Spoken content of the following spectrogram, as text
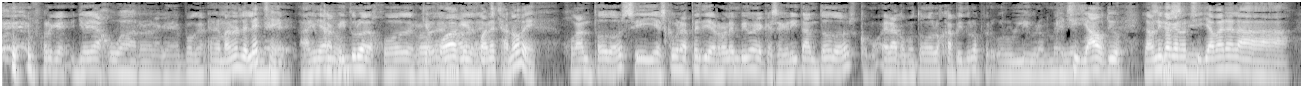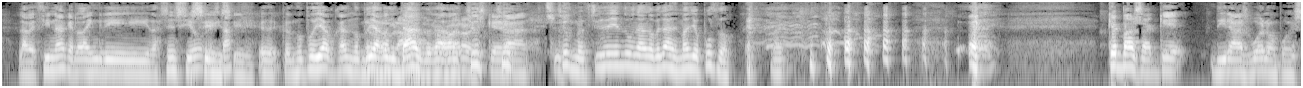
Porque yo ya jugaba rol en aquella época. En Hermanos de Leche. Me- hay un capítulo de juego de rol. Que juega de Juan. Echanove. Juegan todos, sí, y es como una especie de rol en vivo en el que se gritan todos, como era como todos los capítulos, pero con un libro en Qué medio. chillado, tío. La única Sí, que no sí. chillaba era la, la vecina, que era la Ingrid Asensio. Sí, esta, sí. eh, que no podía, no podía no gritar. chus, es que chus, era- chus, me estoy leyendo una novela de Mario Puzo. ¿Qué pasa? Que dirás, bueno, pues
